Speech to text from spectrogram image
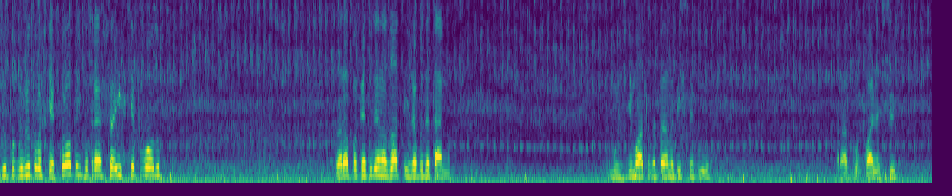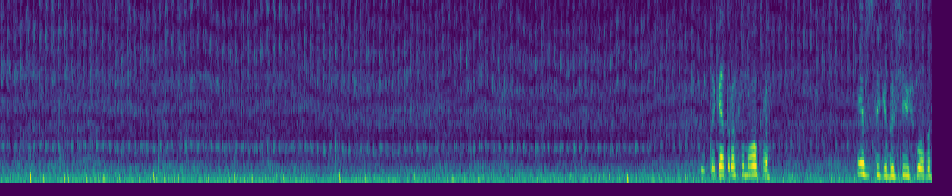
Піду покажу трошки, як кропить, бо треба ще їхати по воду. Зараз поки туди назад і вже буде темно. Тому знімати, напевно, більш не буду. Раз буквально чуть. Тут таке трохи мокро. Я ж стільки дощі йшло, то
